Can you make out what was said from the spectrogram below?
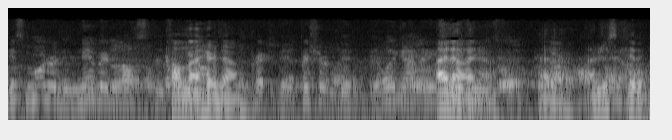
This motor never lost the. Calm that know, hair down. The, pre- the pressure, the, the oil gallery. I know, I know. I know. I'm just kidding.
